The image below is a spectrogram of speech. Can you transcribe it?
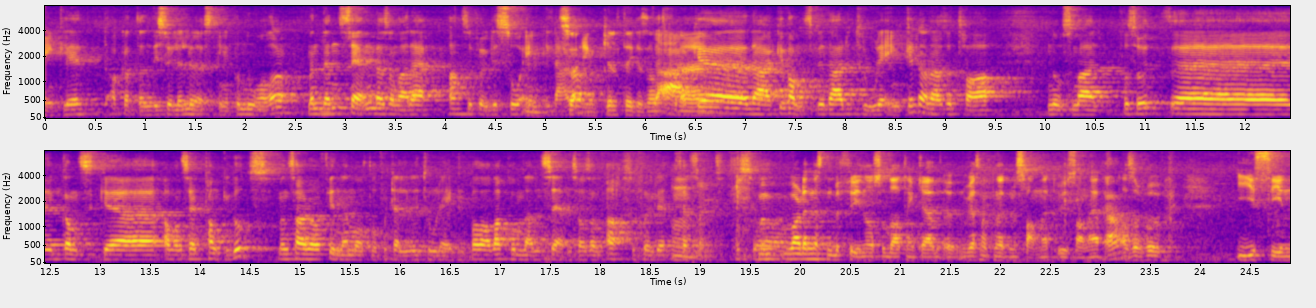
egentlig akkurat den visuelle løsningen på noe av det. da. Men den scenen ble sånn der Ja, selvfølgelig, så enkelt er Så det. Så enkelt, ikke sant? Det er ikke, det er ikke vanskelig, det er utrolig enkelt. Da. Det er altså å ta noe som er for så vidt eh, ganske avansert tankegods, men så er det å finne en måte å fortelle det utrolig enkelt på. Da, da kom den scenen så sånn ah, selvfølgelig, selvsagt. Så- Men var det nesten befriende også da, tenker jeg Vi har snakket om dette med sannhet, usannhet. Ja. Altså for, I sin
